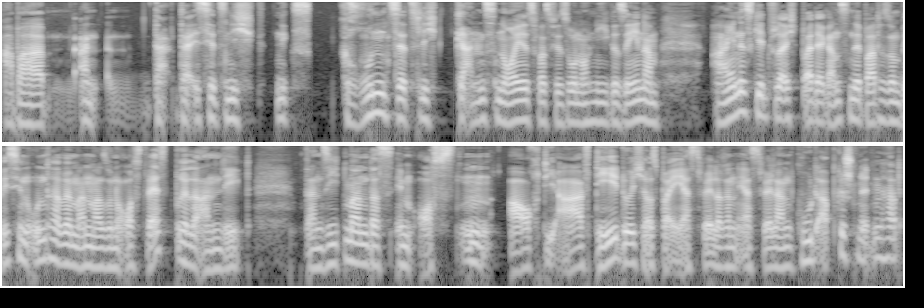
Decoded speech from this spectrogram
Aber an, da, da ist jetzt nicht nichts grundsätzlich ganz Neues, was wir so noch nie gesehen haben. Eines geht vielleicht bei der ganzen Debatte so ein bisschen unter, wenn man mal so eine Ost-West-Brille anlegt dann sieht man, dass im Osten auch die AfD durchaus bei Erstwählerinnen und Erstwählern gut abgeschnitten hat.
